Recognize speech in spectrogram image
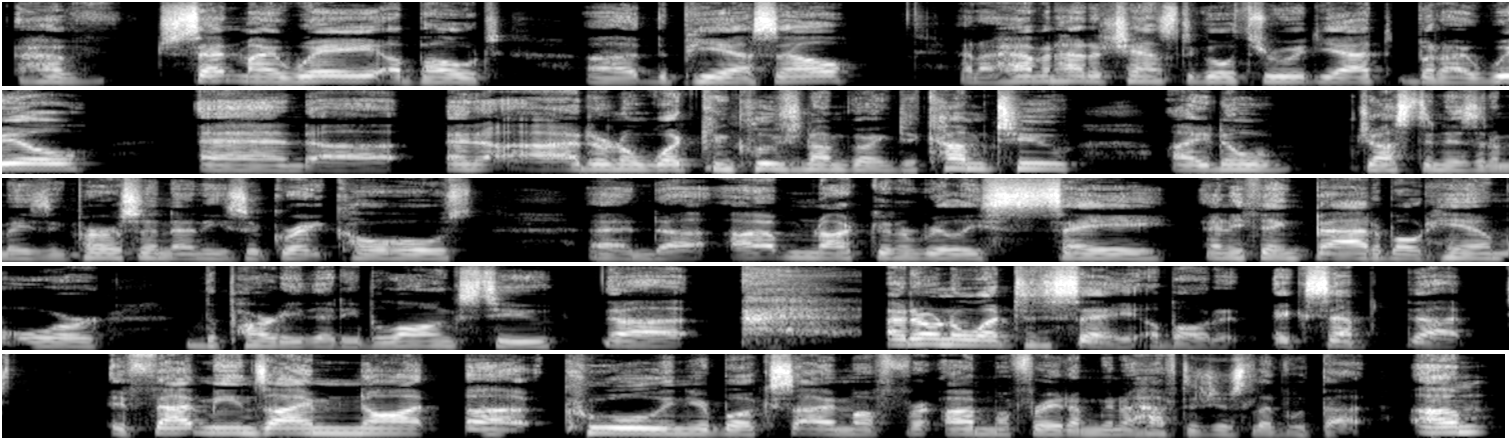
have sent my way about the PSL, and I haven't had a chance to go through it yet, but I will and uh, and I don't know what conclusion I'm going to come to. I know Justin is an amazing person and he's a great co-host, and uh, I'm not going to really say anything bad about him or the party that he belongs to. Uh, I don't know what to say about it except that if that means I'm not uh, cool in your books, I'm af- I'm afraid I'm going to have to just live with that. Um,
